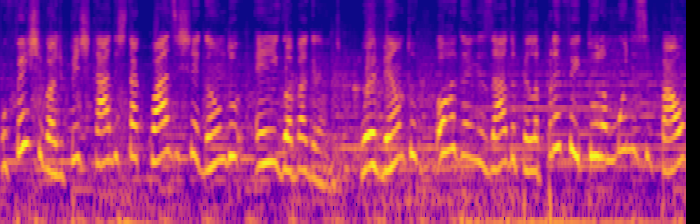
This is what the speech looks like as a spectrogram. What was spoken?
O Festival de Pescada está quase chegando em Iguaba Grande. O evento, organizado pela Prefeitura Municipal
